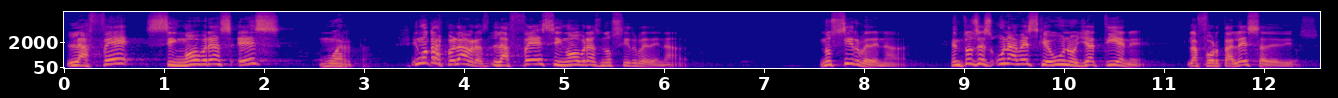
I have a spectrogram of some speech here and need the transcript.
La fe sin obras es muerta. En otras palabras, la fe sin obras no sirve de nada. No sirve de nada. Entonces, una vez que uno ya tiene la fortaleza de Dios,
